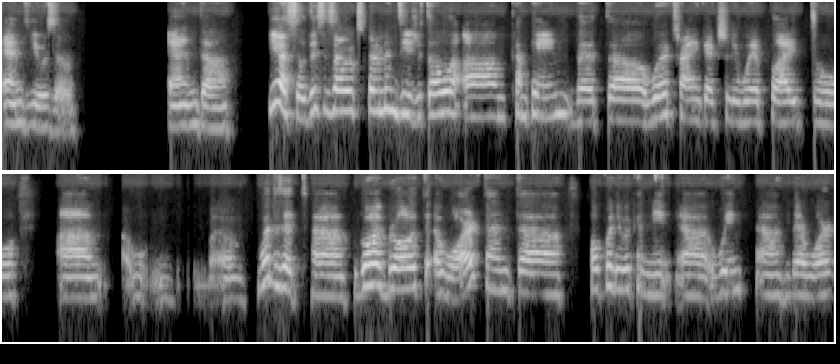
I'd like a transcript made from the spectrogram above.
end user. And uh, yeah so this is our experiment digital um, campaign that uh, we're trying actually we applied to um, what is it uh, go abroad award and uh, hopefully we can meet, win the award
